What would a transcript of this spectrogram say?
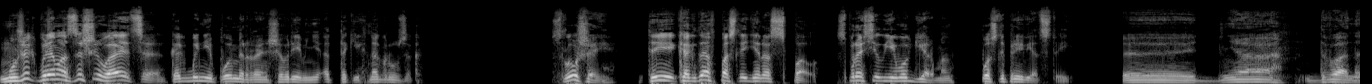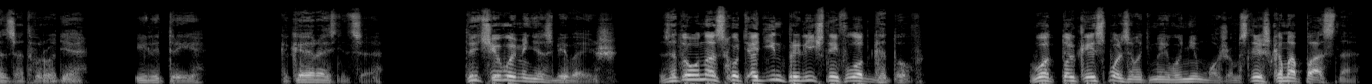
Мужик прямо зашивается, как бы не помер раньше времени от таких нагрузок. — Слушай, ты когда в последний раз спал? — спросил его Герман после приветствий. Э, дня два назад вроде. Или три. Какая разница? Ты чего меня сбиваешь? Зато у нас хоть один приличный флот готов. Вот только использовать мы его не можем, слишком опасно.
